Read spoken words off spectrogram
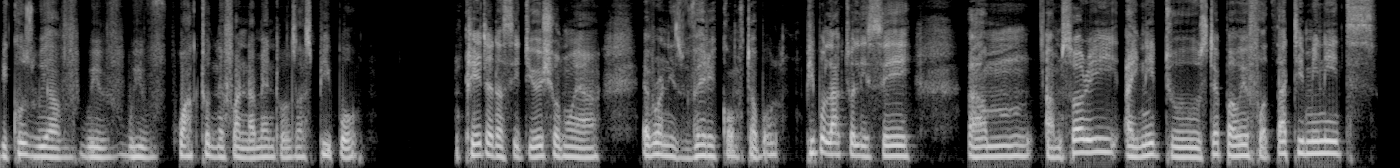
because we have we've we've worked on the fundamentals as people created a situation where everyone is very comfortable. People actually say um, i'm sorry i need to step away for 30 minutes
